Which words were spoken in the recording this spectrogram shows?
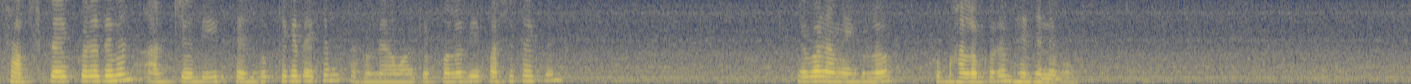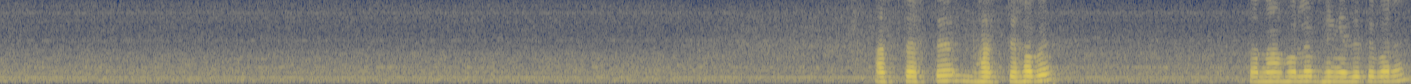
সাবস্ক্রাইব করে দেবেন। আর যদি ফেসবুক থেকে দেখেন, তাহলে আমাকে ফলো দিয়ে পাশে থাকবেন। এবার আমি এগুলো খুব ভালো করে ভেজে নেব। আস্তে আস্তে ভাজতে হবে। তা না হলে ভেঙে যেতে পারে।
